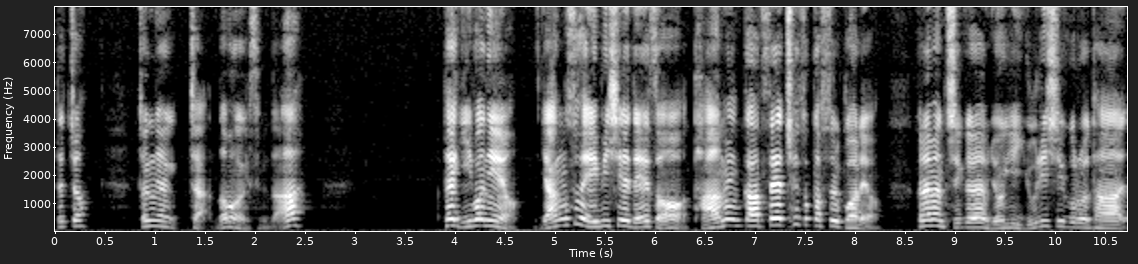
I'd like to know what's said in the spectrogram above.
됐죠? 정리 자 넘어가겠습니다. 102번이에요. 양수 ABC에 대해서 다음의 값의 최소값을 구하래요. 그러면 지금 여기 유리식으로 다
